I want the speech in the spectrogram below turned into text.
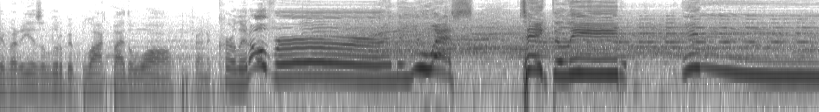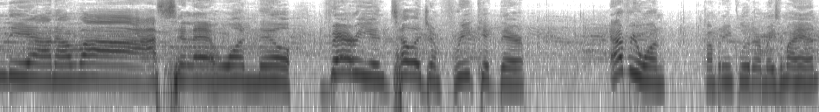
Echeverria is a little bit blocked by the wall, trying to curl it over, and the U.S. take the lead. Indiana Vassilev 1 0. Very intelligent free kick there. Everyone, company included, I'm raising my hand.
